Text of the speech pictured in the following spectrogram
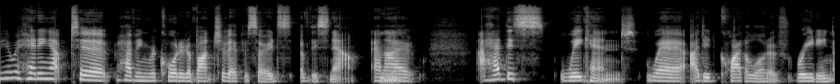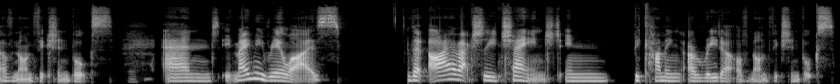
you know, we're heading up to having recorded a bunch of episodes of this now, and Mm. I, I had this weekend where I did quite a lot of reading of nonfiction books, and it made me realize that I have actually changed in becoming a reader of nonfiction books,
